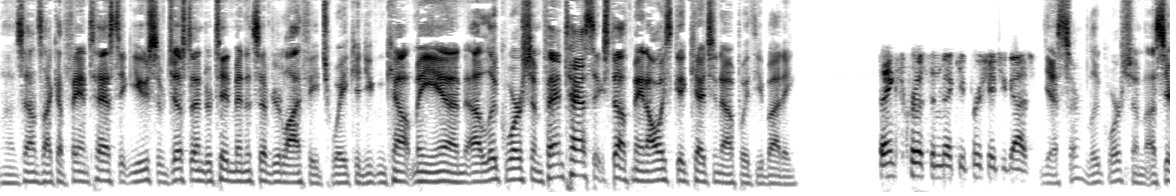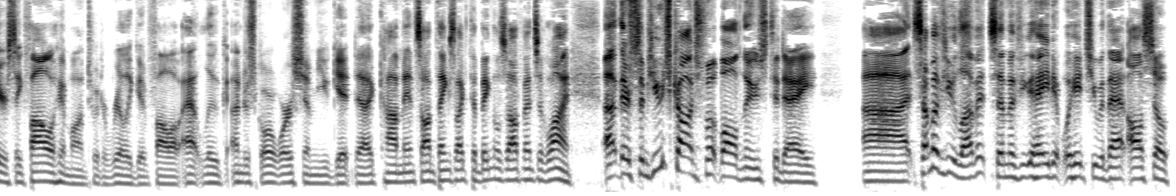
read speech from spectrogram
Well, it sounds like a fantastic use of just under 10 minutes of your life each week, and you can count me in. Uh, Luke Worsham, fantastic stuff, man. Always good catching up with you, buddy. Thanks, Chris and Mickey. Appreciate you guys. Yes, sir. Luke Worsham. Uh, seriously, follow him on Twitter. Really good follow at Luke underscore Worsham. You get uh, comments on things like the Bengals offensive line. Uh, there's some huge college football news today. Uh, some of you love it. Some of you hate it. We'll hit you with that. Also,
